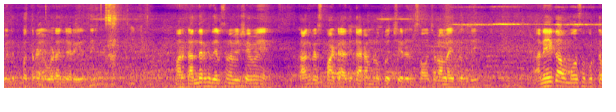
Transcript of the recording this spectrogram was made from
వినతి పత్రం ఇవ్వడం జరిగింది. మనకందరికీ తెలిసిన విషయమే కాంగ్రెస్ పార్టీ అధికారంలోకి వచ్చి రెండు సంవత్సరాలు అవుతుంది. అనేక మోసపూరిత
